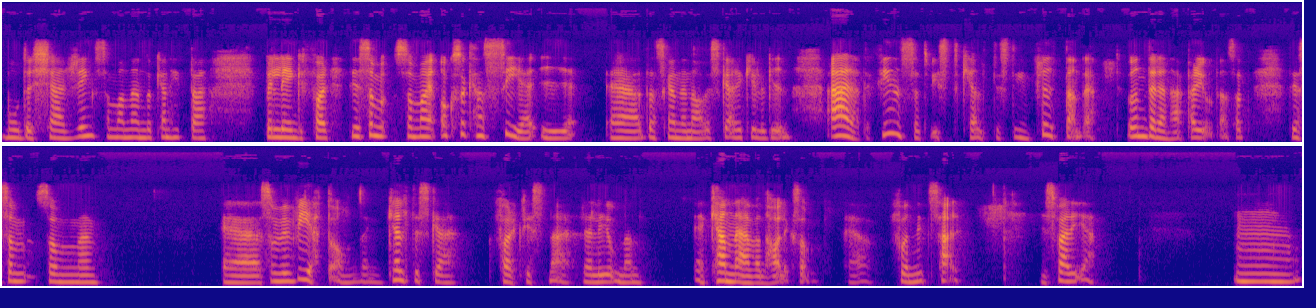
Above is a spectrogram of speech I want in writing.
moderkärring som man ändå kan hitta belägg för. Det som, som man också kan se i eh, den skandinaviska arkeologin är att det finns ett visst keltiskt inflytande under den här perioden. Så att det som, som, eh, som vi vet om den keltiska förkristna religionen eh, kan även ha liksom, eh, funnits här i Sverige. Mm,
